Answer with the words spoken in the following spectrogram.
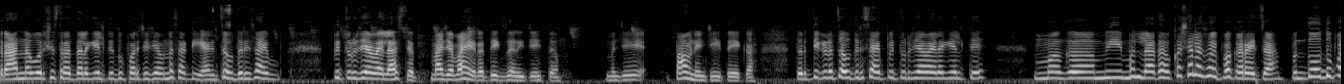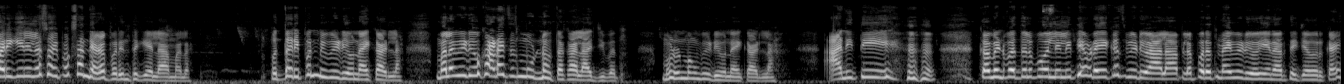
तर अन्न वर्षश्राद्धाला गेले ते दुपारच्या जेवणासाठी आणि चौधरी साहेब पितृ जेवायला असतात माझ्या माहेरात एक जणीच्या इथं. म्हणजे पाहुण्यांच्या इथं एका. तर तिकडं चौधरी साहेब पितृ जेवायला गेलते मग मी म्हणलं आता कशाला स्वयंपाक करायचा? पण तो दुपारी गेलेला स्वयंपाक संध्याकाळपर्यंत गेला आम्हाला. पण तरी पण मी व्हिडिओ नाही काढला. मला व्हिडिओ काढायचाच मूड नव्हता काल अजिबात. म्हणून मग व्हिडिओ नाही काढला. आणि ती कमेंटबद्दल बोललेली तेवढा एकच व्हिडिओ आला आपला. परत नाही व्हिडिओ येणार त्याच्यावर काय?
